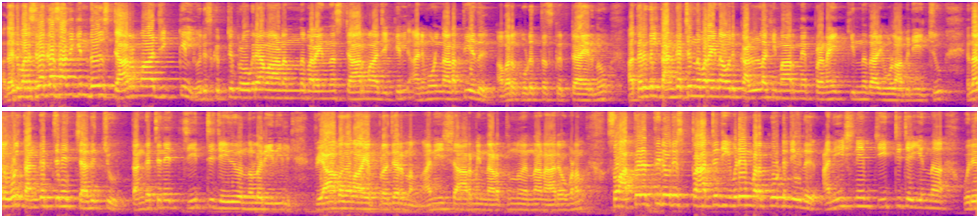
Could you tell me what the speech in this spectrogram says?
അതായത് മനസ്സിലാക്കാൻ സാധിക്കുന്നത് സ്റ്റാർ മാജിക്കിൽ ഒരു സ്ക്രിപ്റ്റ് പ്രോഗ്രാം ആണെന്ന് പറയുന്ന സ്റ്റാർ മാജിക്കിൽ അനുമോൾ നടത്തിയത്. അവർ കൊടുത്ത സ്ക്രിപ്റ്റ് ആയിരുന്നു. അത്തരത്തിൽ തങ്കച്ച് എന്ന് പറയുന്ന ഒരു കള്ള ഹിമാറിനെ പ്രണയിക്കുന്നതായി ഓൾ അഭിനയിച്ചു. എന്നാൽ ഓൾ തങ്കച്ചനെ ചതിച്ചു. തങ്കച്ചനെ ചീറ്റ് ചെയ്തു എന്നുള്ള രീതിയിൽ വ്യാപകമായ പ്രചരണം അനീഷ് ആർമി നടത്തുന്നു എന്നാണ് ആരോപണം. സോ അത്തരത്തിലൊരു സ്ട്രാറ്റജി ഇവിടെയും വർക്കൗട്ട് ചെയ്ത് അനീഷിനെയും ചീറ്റ് ചെയ്യുന്ന ഒരു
